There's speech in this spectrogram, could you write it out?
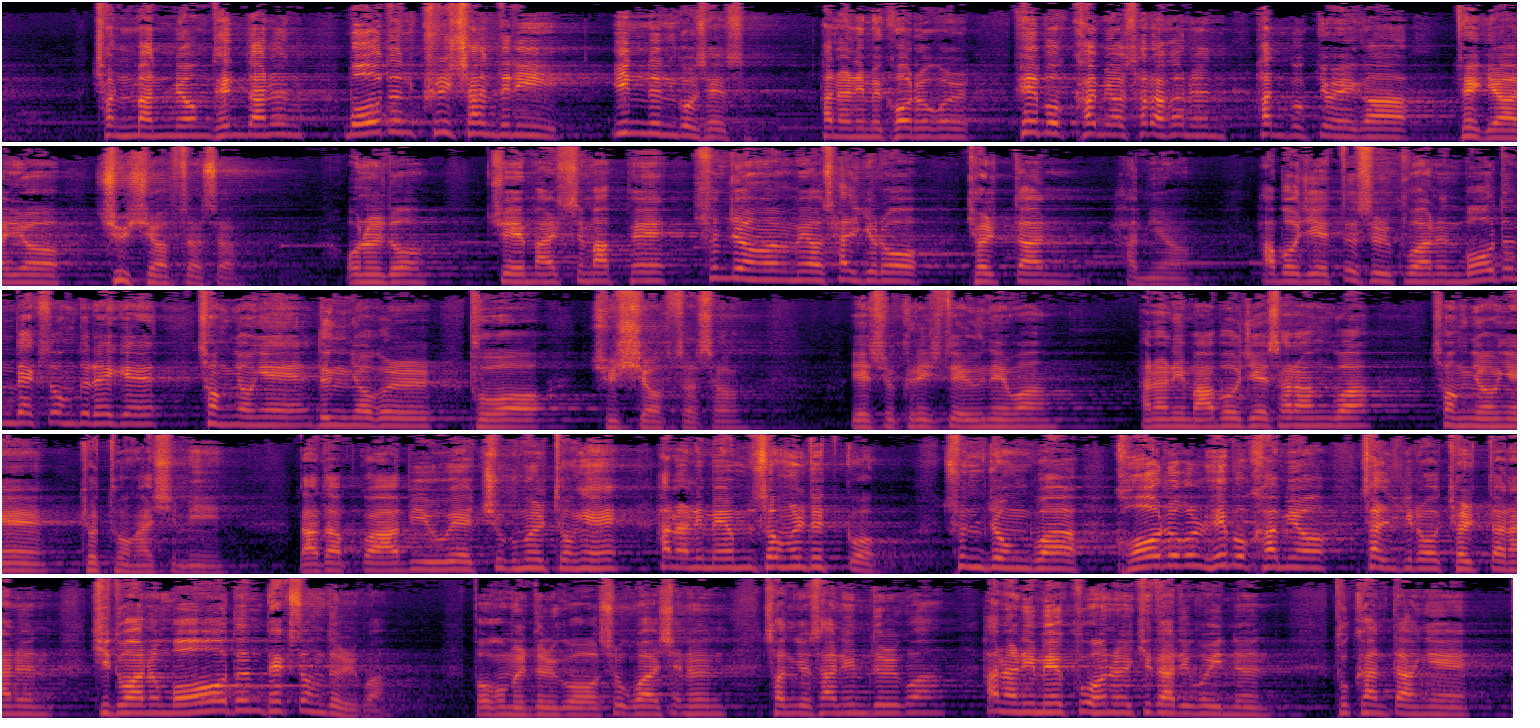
천만 명 된다는 모든 크리스찬들이 있는 곳에서 하나님의 거룩을 회복하며 살아가는 한국 교회가 되게 하여 주시옵소서. 오늘도 주의 말씀 앞에 순종하며 살기로 결단하며 아버지의 뜻을 구하는 모든 백성들에게 성령의 능력을 부어 주시옵소서. 예수 그리스도의 은혜와 하나님 아버지의 사랑과 성령의 교통하심이 나답과 아비우의 죽음을 통해 하나님의 음성을 듣고 순종과 거룩을 회복하며 살기로 결단하는 기도하는 모든 백성들과 복음을 들고 수고하시는 선교사님들과 하나님의 구원을 기다리고 있는 북한 땅의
